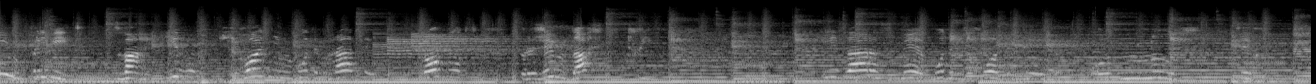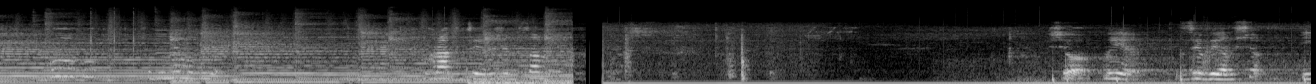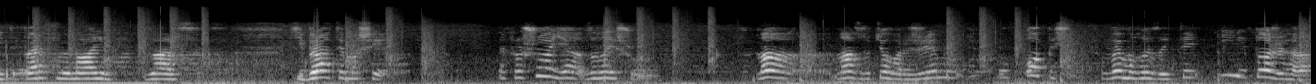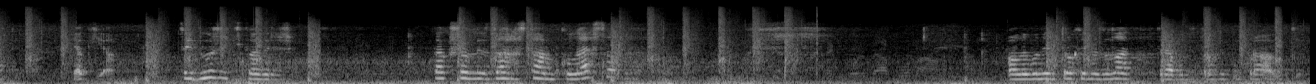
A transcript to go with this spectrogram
Всім привіт! З вами Ігор. Сьогодні ми будемо грати в Roblox в режим Dust Trip. І зараз ми будемо заходити в одну з цих комнат, щоб ми могли грати в цей режим саме. Все, ми з'явилися і тепер ми маємо зараз зібрати машину. Якщо що, я залишу на назву цього режиму в описі, щоб ви могли зайти і теж грати, як я. Це дуже цікавий режим. Так що зараз там колеса. Але вони трохи не залазять, треба буде трохи поправити.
